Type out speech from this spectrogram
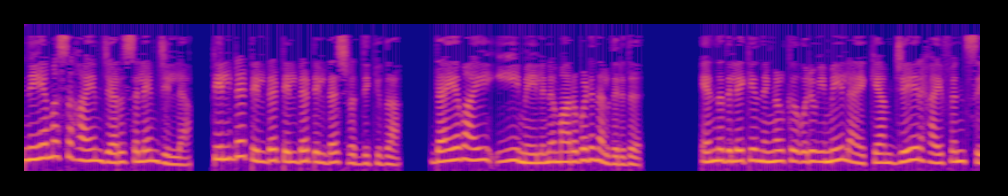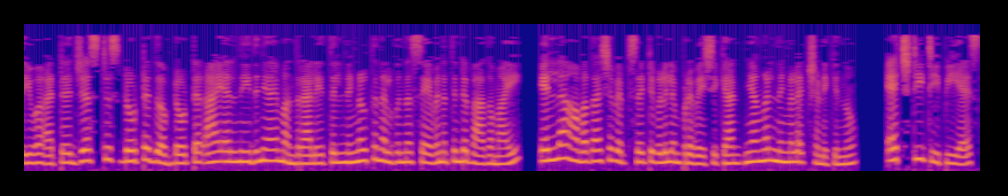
നിയമസഹായം ജെറുസലേം ജില്ല. ടിൽഡ ടിൽഡ ടിൽഡ ടിൽഡ ശ്രദ്ധിക്കുക. ദയവായി ഈ ഇമെയിലിന് മറുപടി നൽകരുത്. എന്നതിലേക്ക് നിങ്ങൾക്ക് ഒരു ഇമെയിൽ അയക്കാം. Yair hyphen Ziva at justice dot gov dot I L നീതിന്യായ മന്ത്രാലയത്തിൽ നിങ്ങൾക്ക് നൽകുന്ന സേവനത്തിന്റെ ഭാഗമായി എല്ലാ അവകാശ വെബ്സൈറ്റുകളിലും പ്രവേശിക്കാൻ ഞങ്ങൾ നിങ്ങളെ ക്ഷണിക്കുന്നു. H T T P S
